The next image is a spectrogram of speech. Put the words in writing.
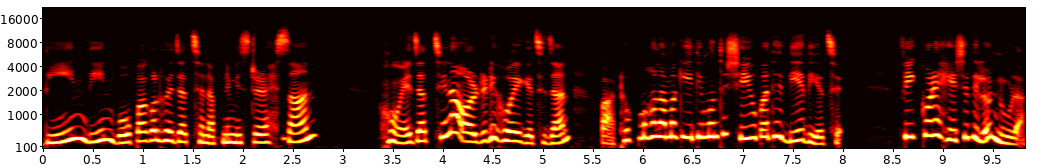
দিন দিন বউ পাগল হয়ে যাচ্ছেন আপনি, মিস্টার এহসান। হয়ে যাচ্ছি না, অলরেডি হয়ে গেছে, যান। পাঠক মহল আমাকে ইতিমধ্যে সেই উপাধি দিয়ে দিয়েছে। ফিক করে হেসে দিল নুরা।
